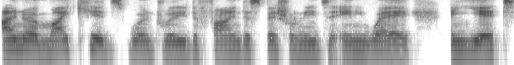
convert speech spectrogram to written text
I know my kids weren't really defined as special needs in any way, and yet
